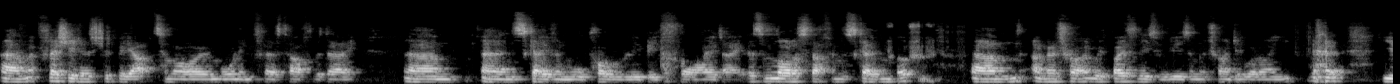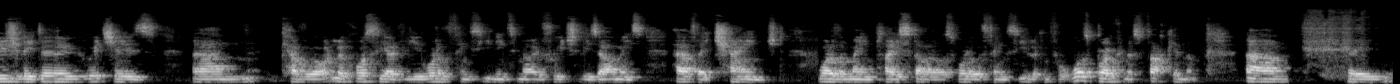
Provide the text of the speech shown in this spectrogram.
Um, Flesh Eaters should be up tomorrow morning, first half of the day. Um, and Skaven will probably be Friday. There's a lot of stuff in the Skaven book. Um, I'm going to try with both of these reviews. I'm going to try and do what I usually do, which is um, cover look what's the overview, what are the things that you need to know for each of these armies, how have they changed, what are the main play styles, what are the things that you're looking for, what's broken as fuck in them. Um, the,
